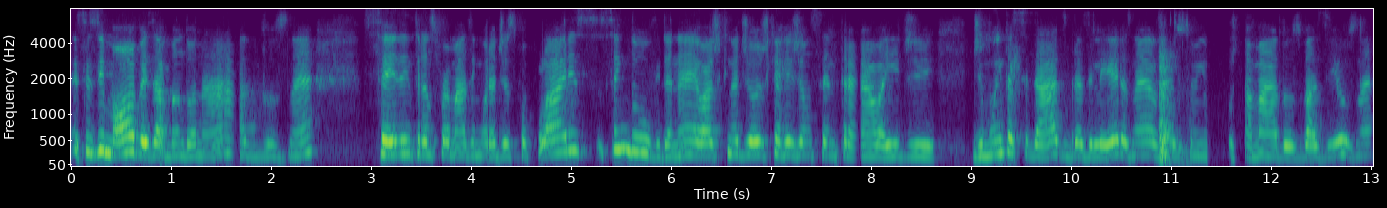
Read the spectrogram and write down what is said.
esses imóveis abandonados, né? serem transformados em moradias populares, sem dúvida, né? Eu acho que não é de hoje que a região central aí de, de muitas cidades brasileiras, né, possuem os chamados vazios, né,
